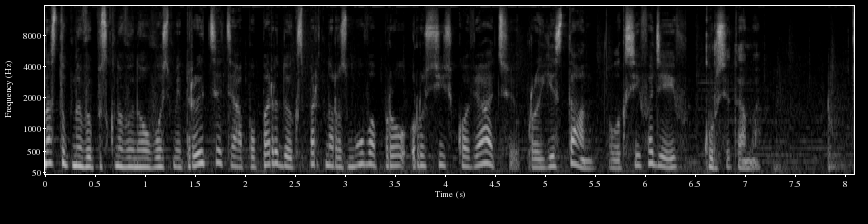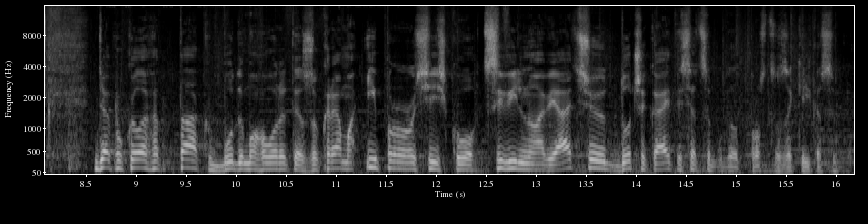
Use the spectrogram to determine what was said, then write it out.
Наступний випуск новини о 8.30, а попереду експертна розмова про російську авіацію, про її стан. Олексій Фадєєв в курсі теми. Дякую, колега. Так будемо говорити зокрема і про російську цивільну авіацію. Дочекайтеся, це буде просто за кілька секунд.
